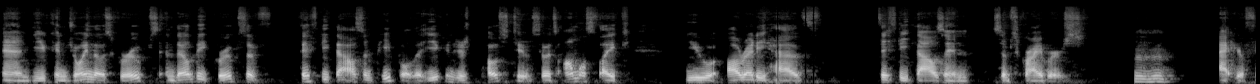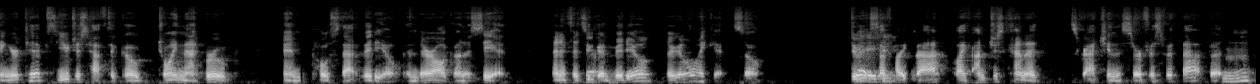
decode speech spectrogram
And you can join those groups and there'll be groups of 50,000 people that you can just post to. So it's almost like you already have 50,000 subscribers mm-hmm. at your fingertips. You just have to go join that group and post that video and they're all going to see it. And if it's yeah. a good video, they're gonna like it. So doing yeah, stuff like that, like I'm just kind of scratching the surface with that, but mm-hmm.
